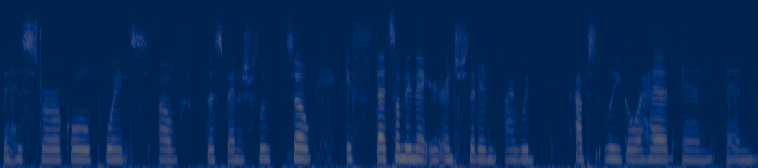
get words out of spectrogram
the historical points of the Spanish flu. So if that's something that you're interested in, I would absolutely go ahead and and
